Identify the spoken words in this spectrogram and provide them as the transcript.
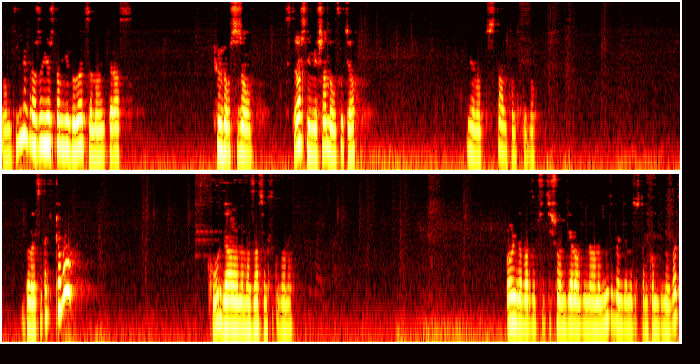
Mam dziwne wrażenie, że tam nie dolecę, no i teraz... Powiem szczerze, strasznie mieszane uczucia. Nie no, stamtąd chyba. Dolecę taki kawał? Kurde, ale ona ma zasięg skuwany. Oj, za bardzo przyciszyłam dialogi, no ale nic, będziemy coś tam kombinować.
